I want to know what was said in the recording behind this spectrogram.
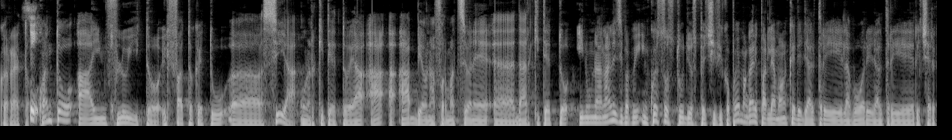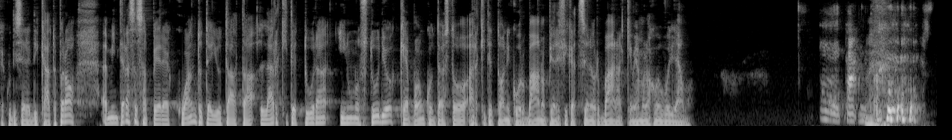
corretto. Sì. Quanto ha influito il fatto che tu uh, sia un architetto e a, a, abbia una formazione uh, da architetto in un'analisi proprio in questo studio specifico? Poi magari parliamo anche degli altri lavori, le altre ricerche a cui ti sei dedicato, però uh, mi interessa sapere quanto ti ha aiutata l'architettura in uno studio che è poi un contesto architettonico urbano, pianificazione urbana, chiamiamola come vogliamo. Eh, tanto.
